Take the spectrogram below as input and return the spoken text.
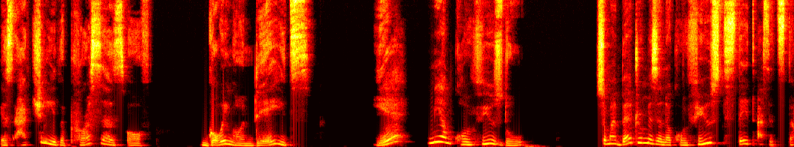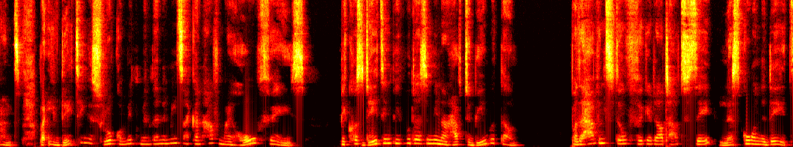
is actually the process of going on dates. Yeah, me, I'm confused though. So my bedroom is in a confused state as it stands. But if dating is slow commitment, then it means I can have my ho phase. Because dating people doesn't mean I have to be with them. But I haven't still figured out how to say, let's go on a date.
